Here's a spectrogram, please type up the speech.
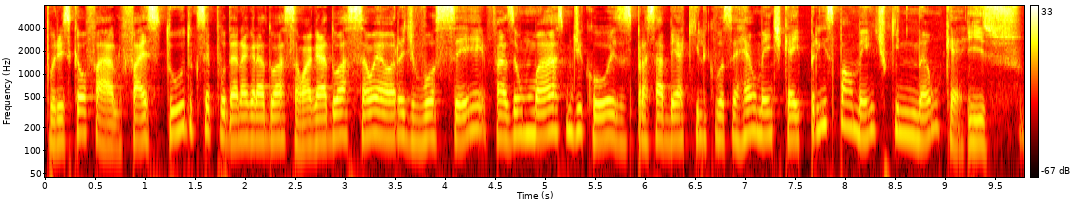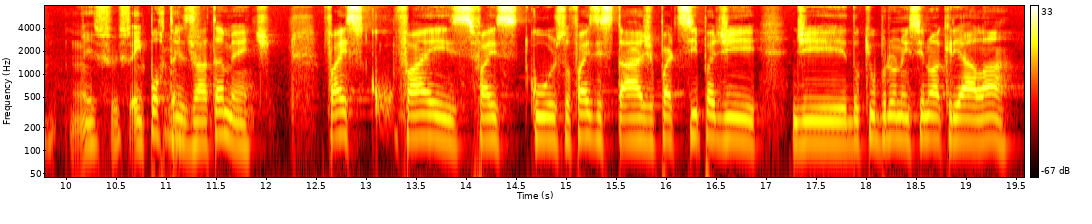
Por isso que eu falo, faz tudo que você puder na graduação. A graduação é a hora de você fazer o máximo de coisas pra saber aquilo que você realmente quer e principalmente o que não quer. Isso, isso, isso. É importante. Exatamente. Faz, faz, faz curso, faz estágio, participa de, de do que o Bruno ensinou a criar lá,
